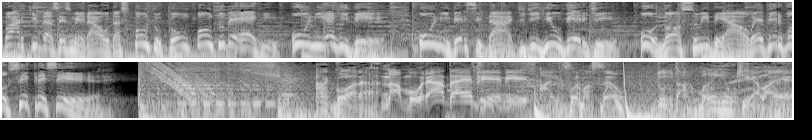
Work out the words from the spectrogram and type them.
parquedasesmeraldas.com.br UniRV Universidade de Rio Verde. O nosso ideal é ver você crescer. Agora, na Morada FM, a informação do tamanho que ela é.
